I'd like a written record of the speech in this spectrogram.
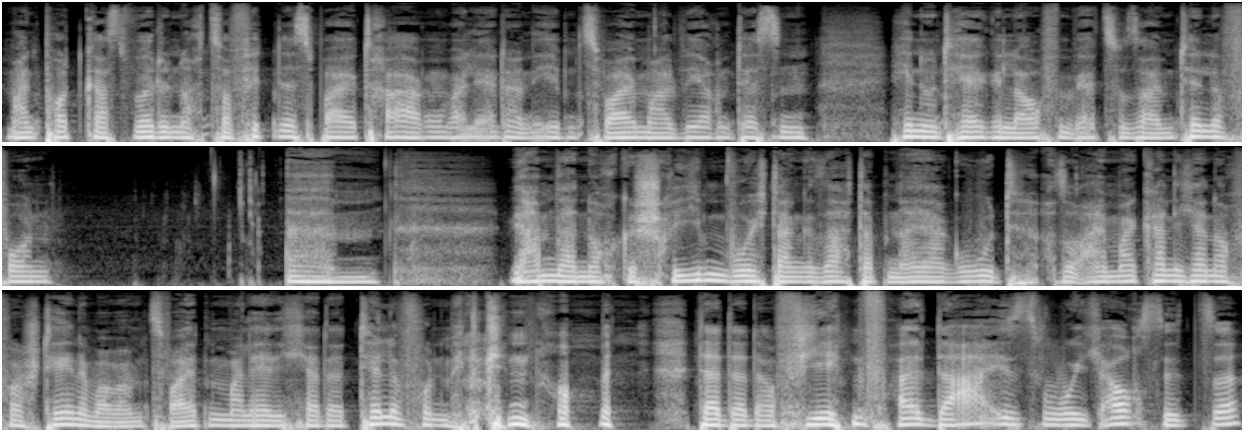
mein Podcast würde noch zur Fitness beitragen, weil er dann eben zweimal währenddessen hin und her gelaufen wäre zu seinem Telefon. Ähm, wir haben dann noch geschrieben, wo ich dann gesagt habe, naja gut, also einmal kann ich ja noch verstehen, aber beim zweiten Mal hätte ich ja das Telefon mitgenommen, da das auf jeden Fall da ist, wo ich auch sitze,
